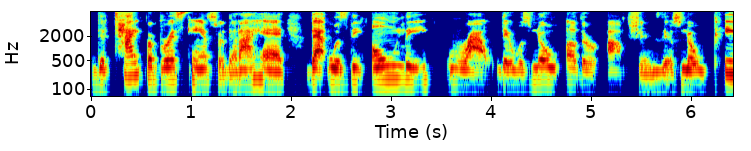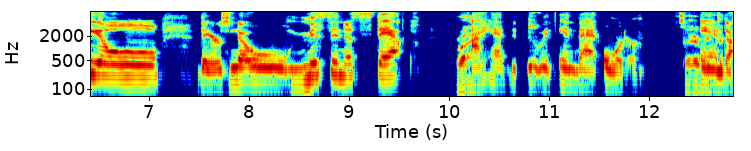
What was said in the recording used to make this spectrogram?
the type of breast cancer that I had, that was the only route. There was no other options. There's no pill. There's no missing a step. Right. I had to do it in that order. So everything and, uh,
